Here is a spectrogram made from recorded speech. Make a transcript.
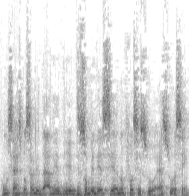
como se a responsabilidade de desobedecer não fosse sua. É sua sim.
